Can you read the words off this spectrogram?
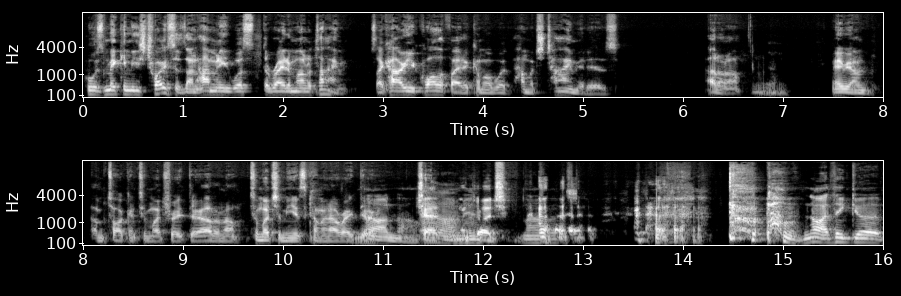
who's making these choices on how many what's the right amount of time? It's like how are you qualified to come up with how much time it is? I don't know. Mm-hmm. Maybe I'm I'm talking too much right there. I don't know. Too much of me is coming out right there. No, no, Chad, no, judge. No, no, I think uh,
